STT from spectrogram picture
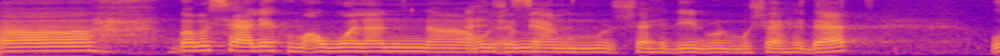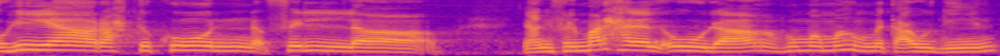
آه بمسي عليكم اولا آه، وجميع. المشاهدين والمشاهدات. وهي راح تكون في ال- يعني في المرحلة الأولى هم ما هم متعودين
